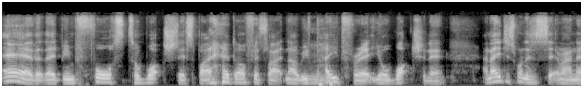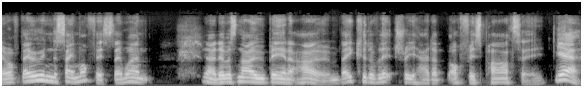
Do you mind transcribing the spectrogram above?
air that they'd been forced to watch this by head office. Like, no, we've Mm. paid for it. You're watching it, and they just wanted to sit around there. They were in the same office. They weren't. You know, there was no being at home. They could have literally had an office party. yeah.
